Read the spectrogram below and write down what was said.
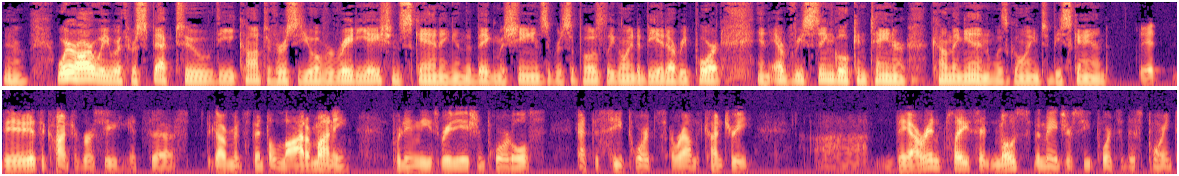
Yeah. Where are we with respect to the controversy over radiation scanning and the big machines that were supposedly going to be at every port and every single container coming in was going to be scanned? It, it is a controversy. It's uh, the government spent a lot of money putting these radiation portals at the seaports around the country. Uh, they are in place at most of the major seaports at this point.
